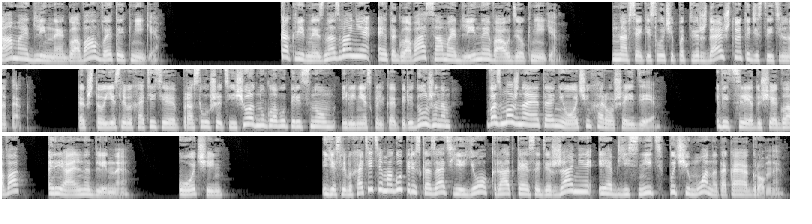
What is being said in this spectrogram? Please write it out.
самая длинная глава в этой книге. Как видно из названия, эта глава самая длинная в аудиокниге. На всякий случай подтверждаю, что это действительно так. Так что, если вы хотите прослушать еще одну главу перед сном или несколько перед ужином, возможно, это не очень хорошая идея. Ведь следующая глава реально длинная. Очень. Если вы хотите, могу пересказать ее краткое содержание и объяснить, почему она такая огромная.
